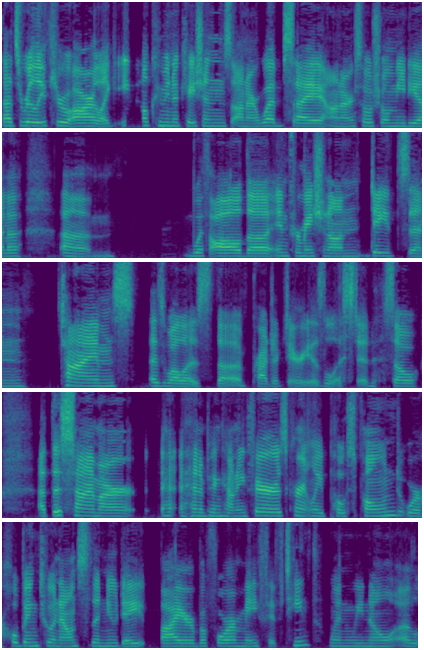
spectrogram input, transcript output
that's really through our like email communications on our website, on our social media, um, with all the information on dates and times, as well as the project areas listed. So at this time, our Hennepin County Fair is currently postponed. We're hoping to announce the new date by or before May 15th when we know a,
